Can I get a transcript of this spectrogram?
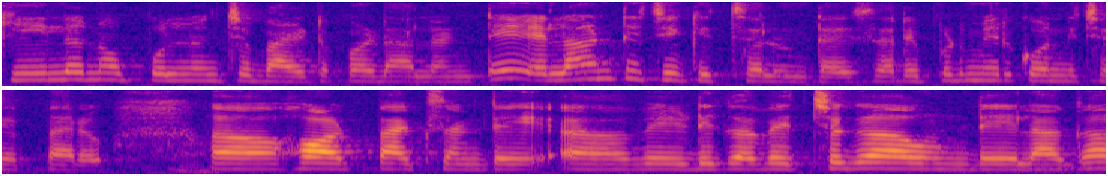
కీళ్ళ నొప్పుల నుంచి బయటపడాలంటే ఎలాంటి చికిత్సలు ఉంటాయి సార్? ఇప్పుడు మీరు కొన్ని చెప్పారు. హాట్ ప్యాక్స్ అంటే వేడిగా వెచ్చగా ఉండేలాగా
